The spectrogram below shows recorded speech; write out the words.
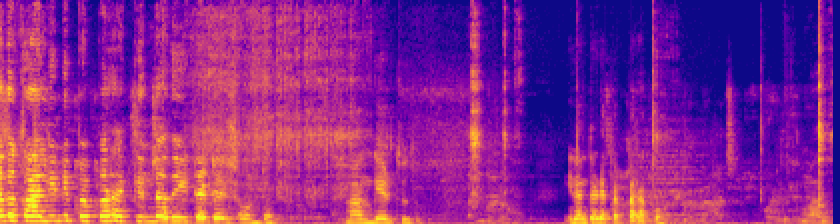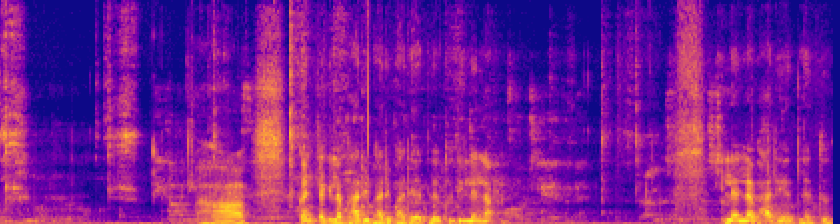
ಅದು ಖಾಲಿನಿ ಪೆಪ್ಪರ್ ಹಾಕಿಂದ ಅದು ಇಟ ಟೇಸ್ಟ್ ಉಂಟು ಹಂಗೆ ಇರ್ತದ ಇನ್ನೊಂದು ತಡೆ ಪೆಪ್ಪರ್ ಹಾಕೋ ಹಾ ಗಂಟೆಗೆಲ್ಲ ಭಾರಿ ಭಾರಿ ಭಾರಿ ಹತ್ಲತ್ತದ ಇಲ್ಲೆಲ್ಲ ಇಲ್ಲೆಲ್ಲ ಭಾರಿ ಹತ್ಲತ್ತದ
